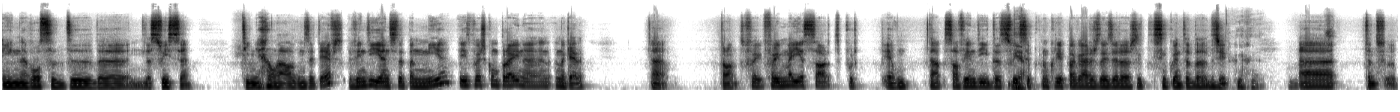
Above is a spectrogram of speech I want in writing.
na bolsa de, de, da Suíça tinha lá alguns ETFs, vendi antes da pandemia e depois comprei na, na queda. Ah, pronto, foi, foi meia sorte porque eu tá, só vendi da Suíça yeah. porque não queria pagar os 2,50€ de, de giro. Uh, Portanto,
